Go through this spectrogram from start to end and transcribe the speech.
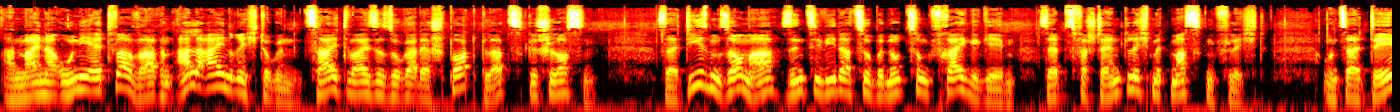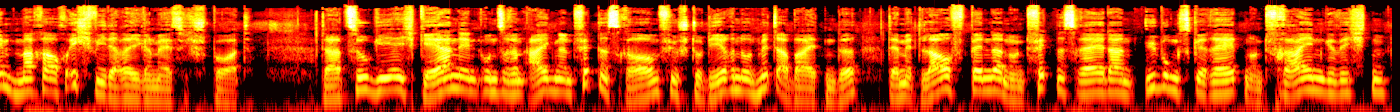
An meiner Uni etwa waren alle Einrichtungen, zeitweise sogar der Sportplatz, geschlossen. Seit diesem Sommer sind sie wieder zur Benutzung freigegeben, selbstverständlich mit Maskenpflicht. Und seitdem mache auch ich wieder regelmäßig Sport. Dazu gehe ich gern in unseren eigenen Fitnessraum für Studierende und Mitarbeitende, der mit Laufbändern und Fitnessrädern, Übungsgeräten und freien Gewichten,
